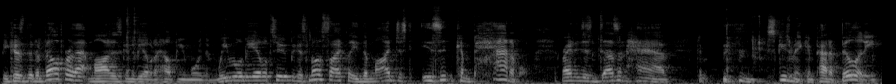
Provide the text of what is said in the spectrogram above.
because the developer of that mod is going to be able to help you more than we will be able to because most likely the mod just isn't compatible, right? It just doesn't have, excuse me, compatibility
